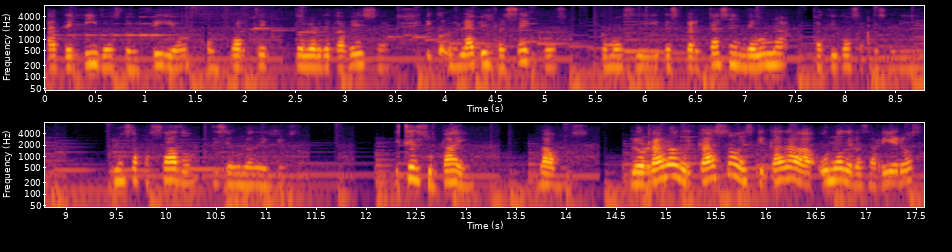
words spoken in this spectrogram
Ateridos del frío, con fuerte dolor de cabeza y con los labios resecos, como si despertasen de una fatigosa pesadilla. ¿Nos ha pasado? dice uno de ellos. Es el supay. Vamos. Lo raro del caso es que cada uno de los arrieros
